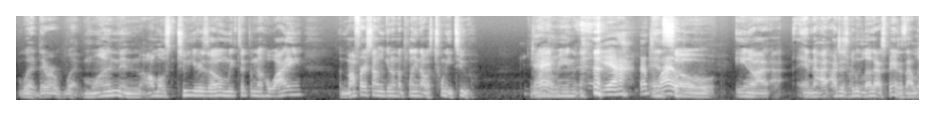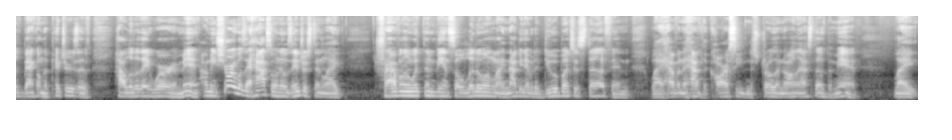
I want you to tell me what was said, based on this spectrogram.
what they were what one and almost two years old, and we took them to Hawaii my first time to get on a plane, I was 22. You Dang. I mean? yeah, that's and wild. So, you know, I, I and I, I just really love that experience as I look back on the pictures of how little they were. And man, I mean, sure, it was a hassle and it was interesting, like traveling with them being so little and like not being able to do a bunch of stuff and like having to have the car seat and the stroller and all that stuff. But man, like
